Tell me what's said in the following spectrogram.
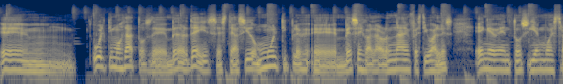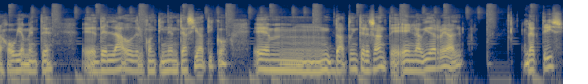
Em, últimos datos de Better Days, este ha sido múltiples eh, veces galardonada en festivales, en eventos y en muestras, obviamente, eh, del lado del continente asiático. Em, dato interesante, en la vida real, la actriz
